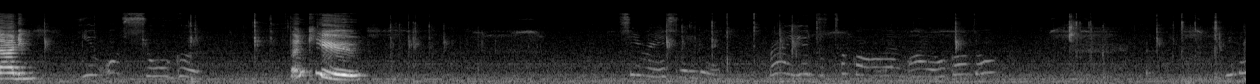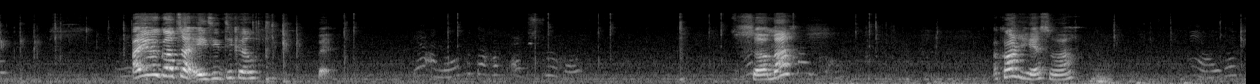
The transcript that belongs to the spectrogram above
Got him. You are so good. Thank you. Seriously, though. Bro, you just took all of my gods. You did? I that easy to kill. But Yeah, I know, but I have extra health. Summer? I can't hear Summer. Yeah, that's...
